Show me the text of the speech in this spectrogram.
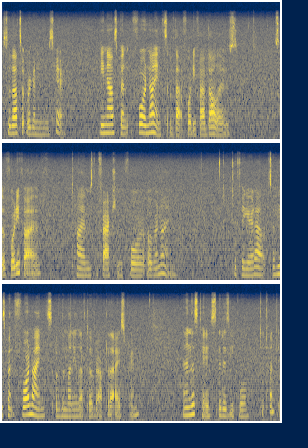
So that's what we're going to use here. He now spent 4 ninths of that $45. So 45 times the fraction 4 over 9 to figure it out. So he spent 4 ninths of the money left over after the ice cream. And in this case, it is equal to 20.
